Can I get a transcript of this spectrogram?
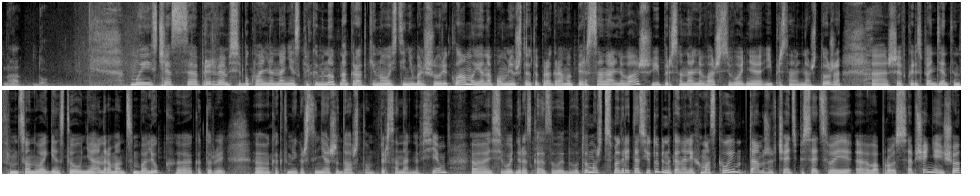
надо. Мы сейчас э, прервемся буквально на несколько минут на краткие новости, небольшую рекламу. Я напомню, что это программа «Персонально ваш», и «Персонально ваш» сегодня, и «Персонально наш» тоже, э, шеф-корреспондент информационного агентства «Униан» Роман Цымбалюк, э, который как-то, мне кажется, не ожидал, что он персонально всем сегодня рассказывает. Вот. Вы можете смотреть нас в Ютубе на канале «Эхо Москвы», там же в чате писать свои вопросы, сообщения, еще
